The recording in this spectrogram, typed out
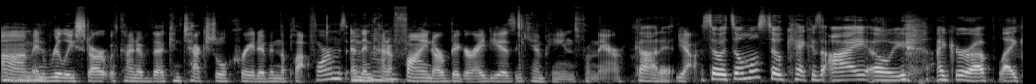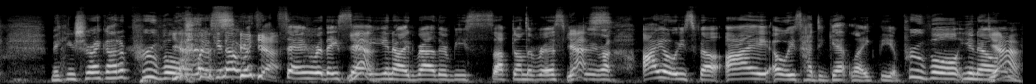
um, Mm-hmm. and really start with kind of the contextual creative in the platforms and then kind Mm-hmm. of find our bigger ideas and campaigns from there. Got it. Yeah. So it's almost okay because I always I grew up like making sure I got approval. Like you know what's Yeah. that saying where they say Yeah. you know I'd rather be slapped on the wrist for Yes. doing wrong. I always felt I always had to get like the approval. You know Yeah.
